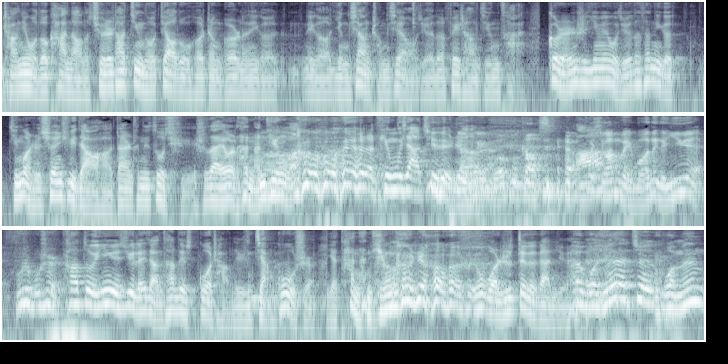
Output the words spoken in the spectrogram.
场景我都看到了，确实他镜头调度和整个的那个那个影像呈现，我觉得非常精彩。个人是因为我觉得他那个。尽管是宣叙调哈，但是他那作曲实在有点太难听了，我有点听不下去，你 知道吗？韦伯不高兴，不喜欢韦伯那个音乐。不是不是，他作为音乐剧来讲，他对过场的这种讲故事也太难听了，你 知道吗？所以我是这个感觉。哎，我觉得这我们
